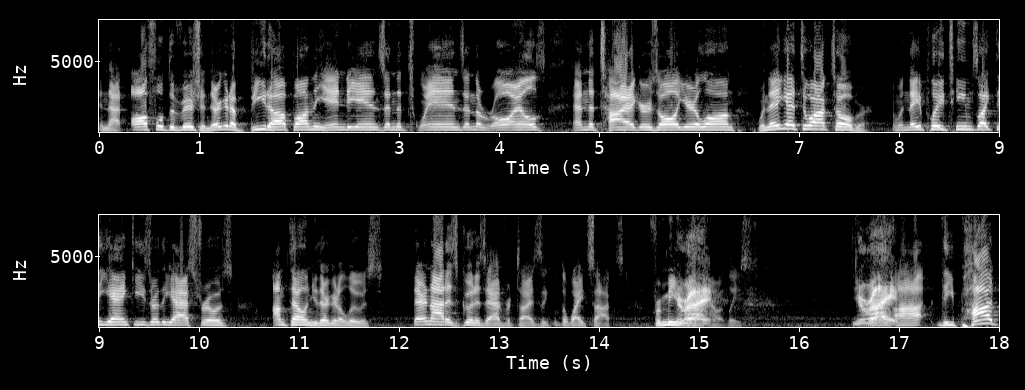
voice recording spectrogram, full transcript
in that awful division. They're going to beat up on the Indians and the Twins and the Royals and the Tigers all year long. When they get to October, and when they play teams like the Yankees or the Astros, I'm telling you they're going to lose. They're not as good as advertised, the White Sox, for me right, right. now at least. You're right. Uh, the pod,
